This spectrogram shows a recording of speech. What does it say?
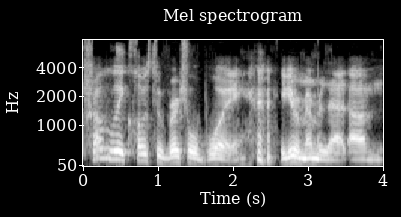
probably close to Virtual Boy, if you remember that. Um,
